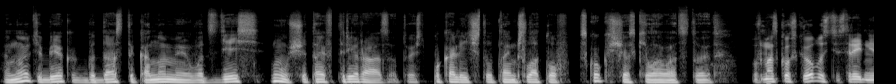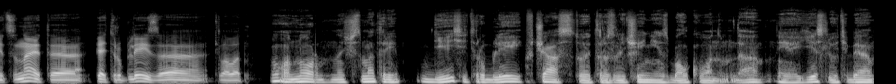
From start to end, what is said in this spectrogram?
оно тебе как бы даст экономию вот здесь, ну, считай, в три раза, то есть по количеству тайм-слотов. Сколько сейчас киловатт стоит? В Московской области средняя цена это 5 рублей за киловатт. О, норм. Значит, смотри, 10 рублей в час стоит развлечение с балконом, да. И если у тебя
